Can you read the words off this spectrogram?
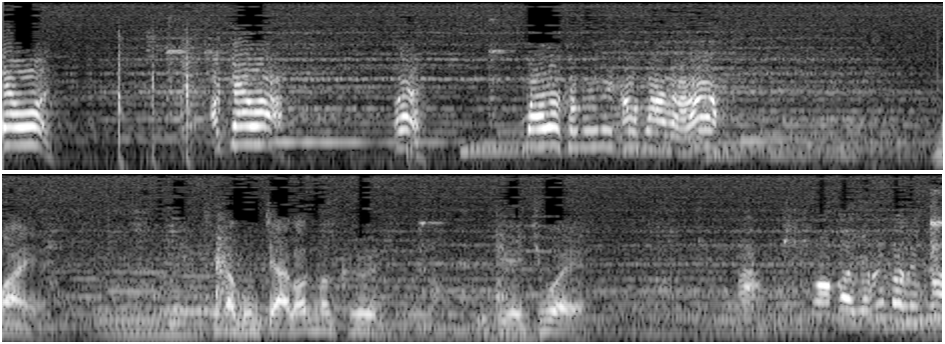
แก้วเอ้ยอาแก้วอะเฮ้ยมาแล้วทำไมไม่เข้าบ้านอะฮะไม่ฉันเอากุญแจรถมาคืน อยู่ที่ไอ้ช่วย อะก็ก็อย่างนี้ก็ลืมก็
